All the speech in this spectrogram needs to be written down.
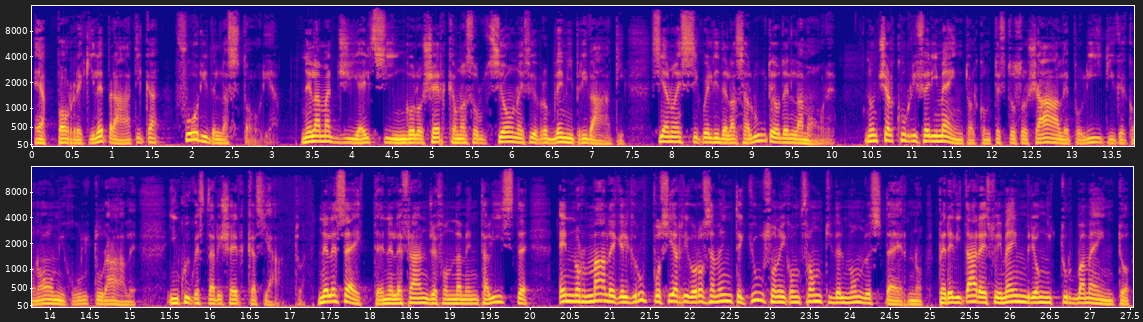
e a porre chi le pratica fuori della storia. Nella magia il singolo cerca una soluzione ai suoi problemi privati, siano essi quelli della salute o dell'amore. Non c'è alcun riferimento al contesto sociale, politico, economico, culturale in cui questa ricerca si attua. Nelle sette nelle frange fondamentaliste è normale che il gruppo sia rigorosamente chiuso nei confronti del mondo esterno, per evitare ai suoi membri ogni turbamento,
